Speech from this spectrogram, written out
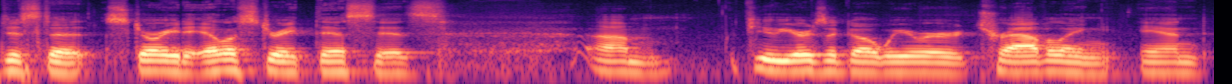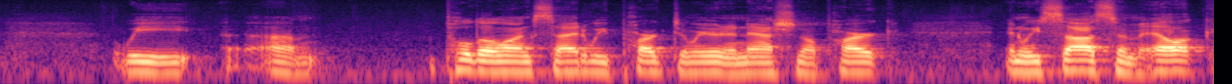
Just a story to illustrate this is um, a few years ago we were traveling and we um, pulled alongside, we parked and we were in a national park and we saw some elk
